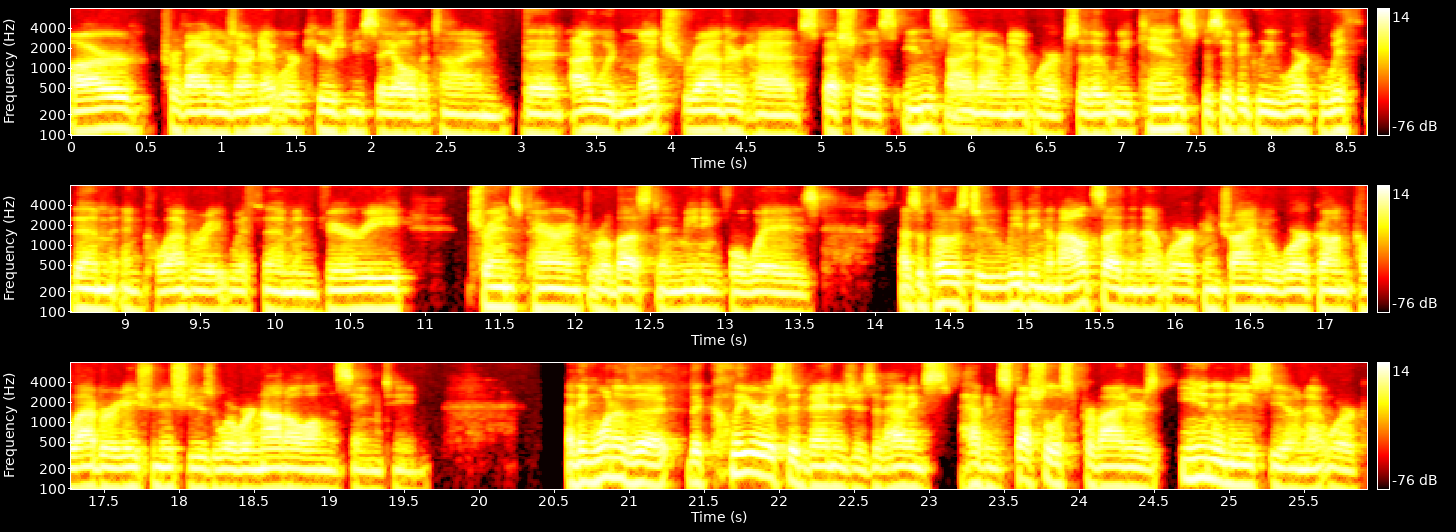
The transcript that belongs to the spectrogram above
Our providers, our network hears me say all the time that I would much rather have specialists inside our network so that we can specifically work with them and collaborate with them in very transparent, robust, and meaningful ways, as opposed to leaving them outside the network and trying to work on collaboration issues where we're not all on the same team. I think one of the, the clearest advantages of having, having specialist providers in an ACO network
